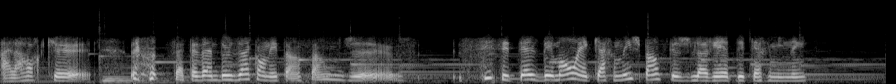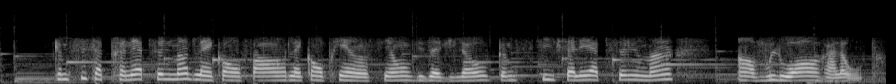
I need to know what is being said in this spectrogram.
Alors que ça fait 22 ans qu'on est ensemble. Je, si c'était le démon incarné, je pense que je l'aurais déterminé. Comme si ça prenait absolument de l'inconfort, de l'incompréhension vis-à-vis l'autre, comme s'il fallait absolument en vouloir à l'autre,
